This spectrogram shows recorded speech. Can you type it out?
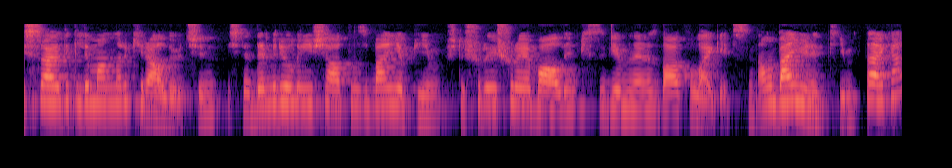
İsrail'deki limanları kiralıyor için. İşte demiryolu inşaatınızı ben yapayım. İşte şurayı şuraya bağlayayım ki siz gemileriniz daha kolay geçsin. Ama ben yöneteyim derken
